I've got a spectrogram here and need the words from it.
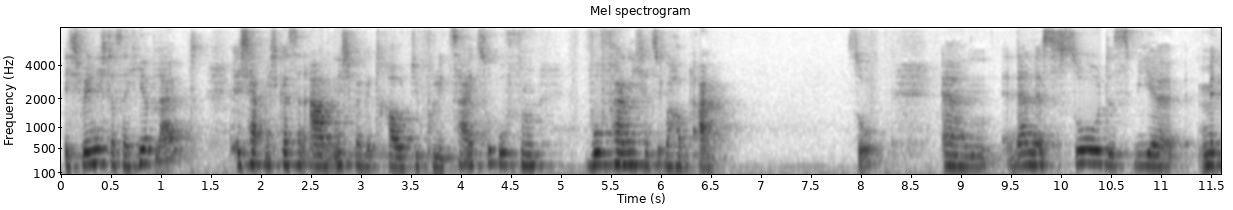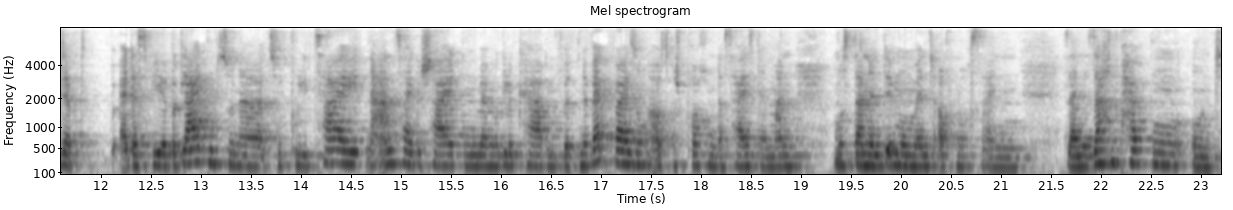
Ich will nicht, dass er hier bleibt. Ich habe mich gestern Abend nicht mehr getraut, die Polizei zu rufen. Wo fange ich jetzt überhaupt an? So. Ähm, dann ist es so, dass wir mit der dass wir begleiten zu einer, zur Polizei, eine Anzeige schalten. Wenn wir Glück haben, wird eine Wegweisung ausgesprochen. Das heißt, der Mann muss dann in dem Moment auch noch seinen, seine Sachen packen und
